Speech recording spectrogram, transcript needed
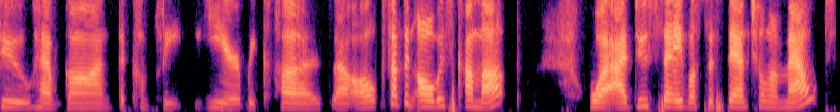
to have gone the complete year because I something always come up where I do save a substantial amount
